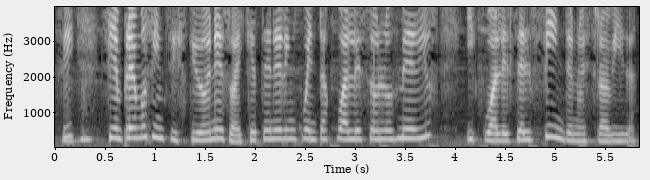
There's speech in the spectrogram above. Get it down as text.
¿sí? Siempre hemos insistido en eso, hay que tener en cuenta cuáles son los medios y cuál es el fin de nuestra vida.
